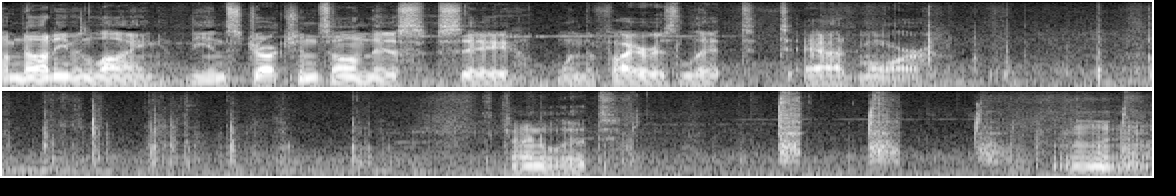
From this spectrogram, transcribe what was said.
I'm not even lying. The instructions on this say when the fire is lit to add more. It's kind of lit. Oh.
